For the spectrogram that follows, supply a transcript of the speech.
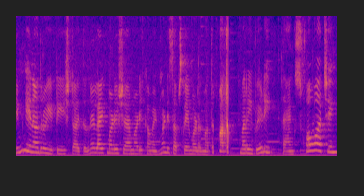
ನಿಮ್ಗೇನಾದರೂ ಈ ಟೀ ಇಷ್ಟ ಆಯ್ತು ಅಂದರೆ ಲೈಕ್ ಮಾಡಿ ಶೇರ್ ಮಾಡಿ ಕಮೆಂಟ್ ಮಾಡಿ ಸಬ್ಸ್ಕ್ರೈಬ್ ಮಾಡೋದು ಮಾತ್ರ ಮರಿಬೇಡಿ. ಥ್ಯಾಂಕ್ಸ್ ಫಾರ್ ವಾಚಿಂಗ್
